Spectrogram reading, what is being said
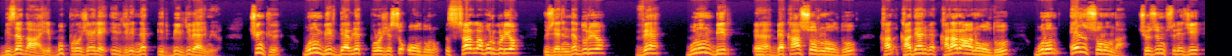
bize dahi bu projeyle ilgili net bir bilgi vermiyor. Çünkü bunun bir devlet projesi olduğunu ısrarla vurguluyor, üzerinde duruyor ve bunun bir e, beka sorunu olduğu, ka kader ve karar anı olduğu, bunun en sonunda çözüm süreci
